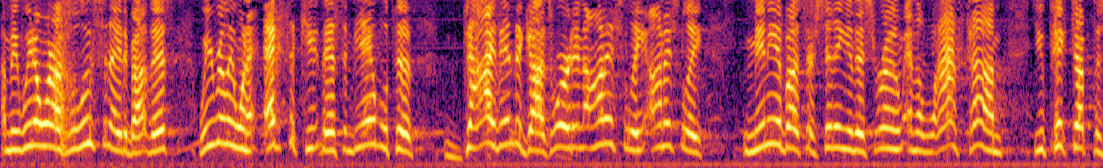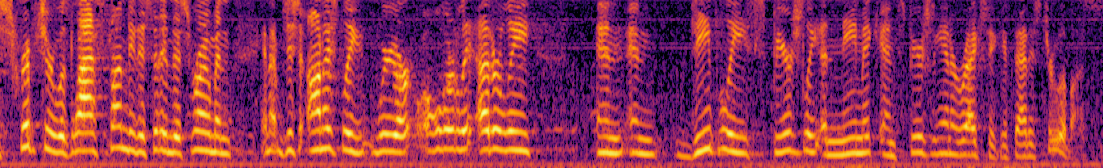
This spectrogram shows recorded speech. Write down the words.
I mean, we don't want to hallucinate about this. We really want to execute this and be able to dive into God's Word. And honestly, honestly, Many of us are sitting in this room, and the last time you picked up the scripture was last Sunday to sit in this room. And, and I'm just honestly, we are utterly, utterly and, and deeply spiritually anemic and spiritually anorexic, if that is true of us.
